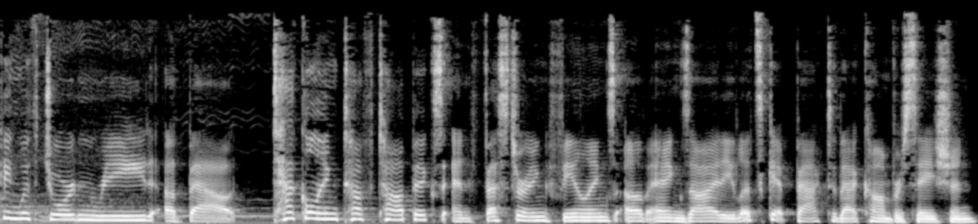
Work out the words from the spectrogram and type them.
Talking with Jordan Reid about tackling tough topics and festering feelings of anxiety. Let's get back to that conversation.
